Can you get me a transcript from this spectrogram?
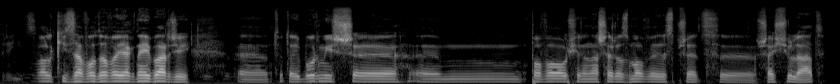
Krynicy. Walki zawodowe jak najbardziej. E, Tutaj burmistrz e, powołał się na nasze rozmowy sprzed e, sześciu lat.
